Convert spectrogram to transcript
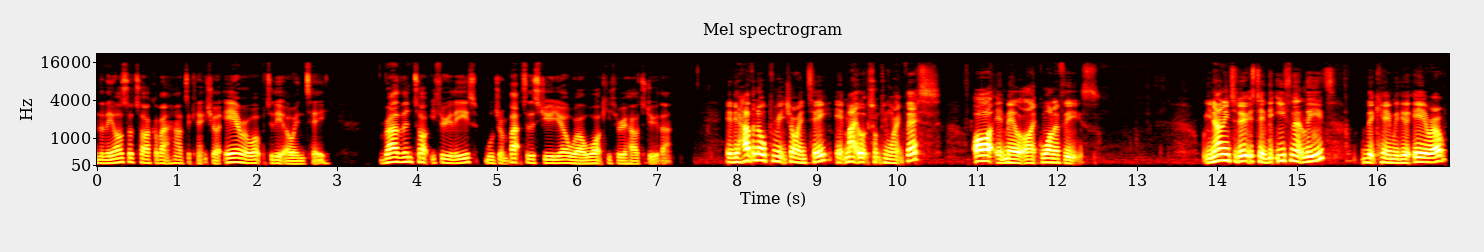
And then they also talk about how to connect your Eero up to the ONT. Rather than talk you through these, we'll jump back to the studio where I'll walk you through how to do that. If you have an OpenReach ONT, it might look something like this, or it may look like one of these. What you now need to do is take the Ethernet lead that came with your Eero.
